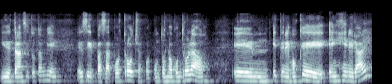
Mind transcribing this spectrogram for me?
y de tránsito también, es decir, pasar por trochas, por puntos no controlados. Em, y tenemos que, en general,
